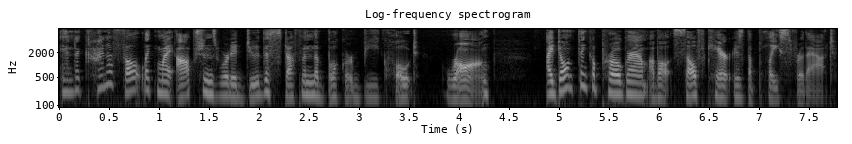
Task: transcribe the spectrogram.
And I kind of felt like my options were to do the stuff in the book or be, quote, wrong. I don't think a program about self care is the place for that.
